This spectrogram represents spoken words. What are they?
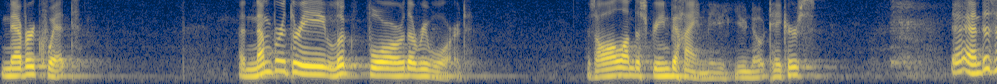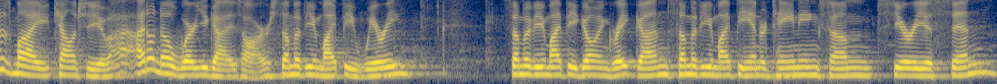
never quit. And number three, look for the reward. It's all on the screen behind me, you note takers. And this is my challenge to you. I, don't know where you guys are. Some of you might be weary. Some of you might be going great guns. Some of you might be entertaining some serious sin.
